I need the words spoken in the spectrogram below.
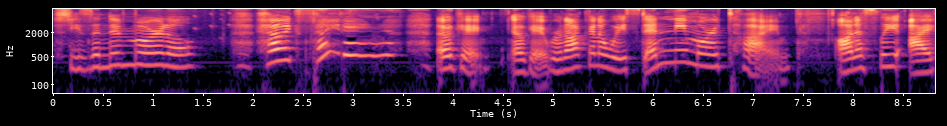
She's an immortal. How exciting! Okay, okay, we're not gonna waste any more time. Honestly, I,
